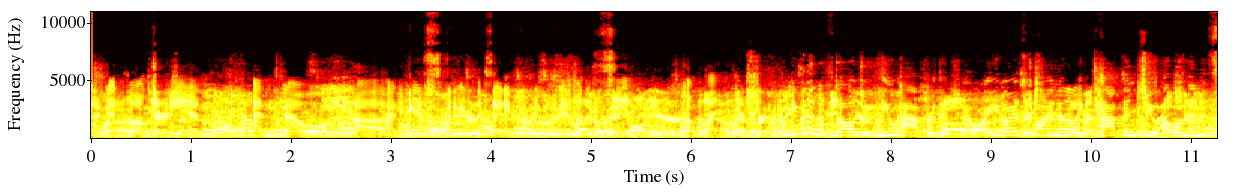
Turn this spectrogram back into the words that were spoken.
been a good long journey, and and now uh, I think it's going to be really exciting for people to be able to see it come to life. Well, given the nostalgia you have for this show, are you guys trying to like tap into elements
